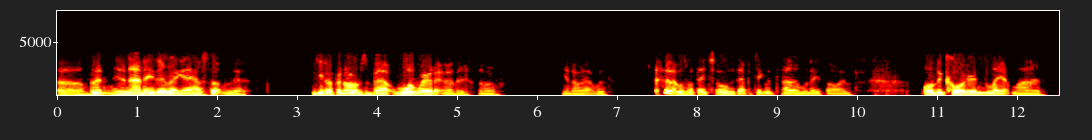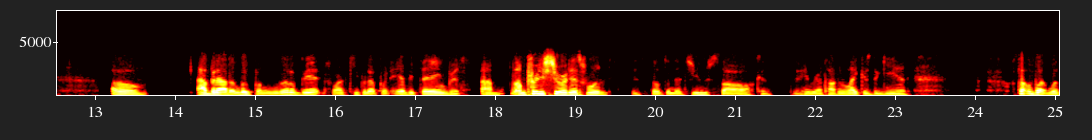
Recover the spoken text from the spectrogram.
uh, but you know, nowadays everybody gotta have something to get up in arms about, one way or the other. So, you know, that was that was what they chose at that particular time when they saw him on the court in the layup line. Um, I've been out of the loop a little bit as far as keeping up with everything, but I'm I'm pretty sure this one is something that you saw because here we are talking Lakers again. Something, but was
